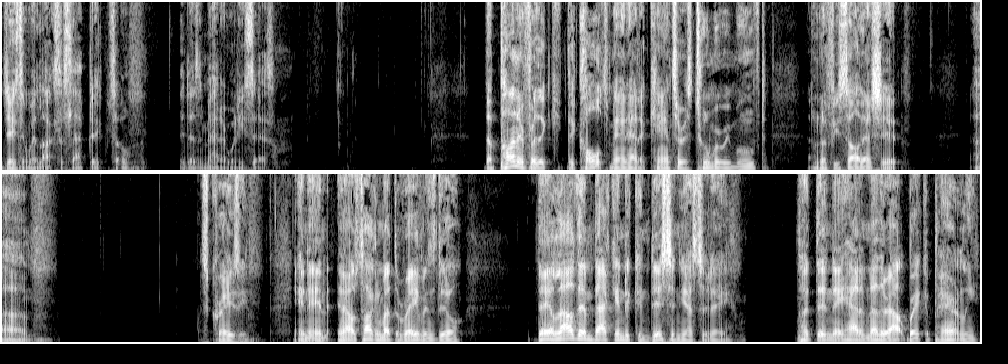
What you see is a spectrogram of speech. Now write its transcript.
Jason Whitlock's a slapdick, so it doesn't matter what he says. The punter for the the Colts, man, had a cancerous tumor removed. I don't know if you saw that shit. Um, it's crazy. And, and and I was talking about the Ravens deal. They allowed them back into condition yesterday, but then they had another outbreak apparently,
